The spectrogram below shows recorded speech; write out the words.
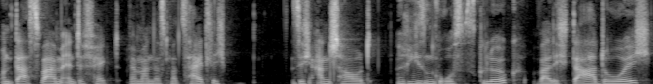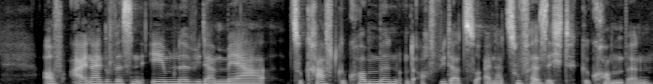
und das war im Endeffekt, wenn man das mal zeitlich sich anschaut, ein riesengroßes Glück, weil ich dadurch auf einer gewissen Ebene wieder mehr zu Kraft gekommen bin und auch wieder zu einer Zuversicht gekommen bin.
